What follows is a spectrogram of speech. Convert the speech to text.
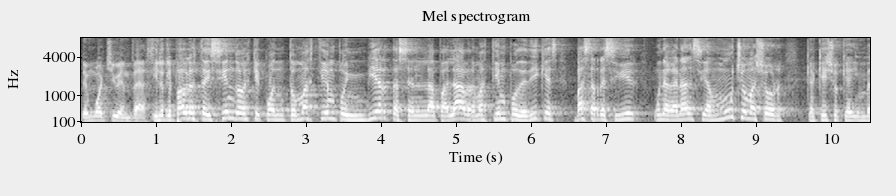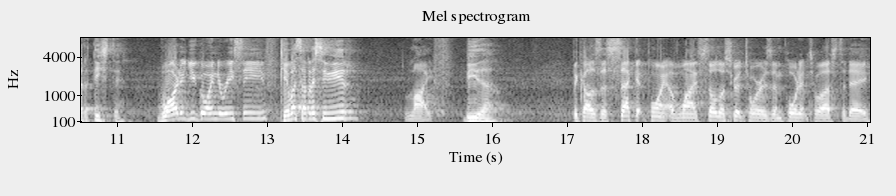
than what you invest. Y lo que Pablo está diciendo es que cuanto más tiempo inviertas en la palabra, más tiempo dediques, vas a recibir una ganancia mucho mayor que aquello que invertiste. What are you going to receive? ¿Qué vas a recibir? Life. Vida. Because the second point of why sola scriptura is important to us today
